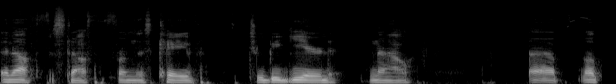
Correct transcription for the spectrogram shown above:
enough stuff from this cave to be geared now. Uh, well,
